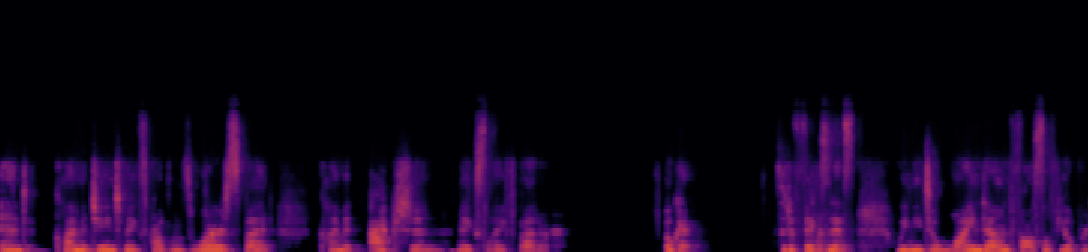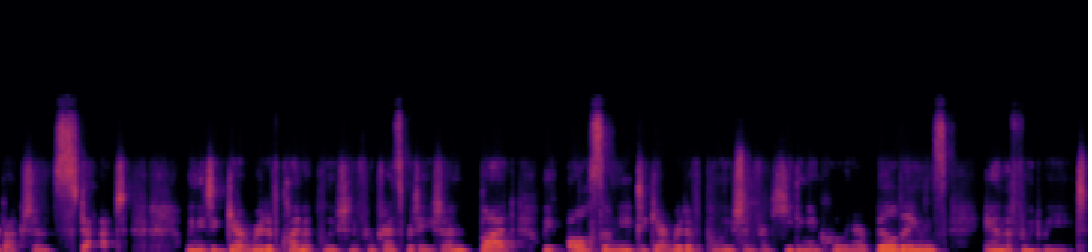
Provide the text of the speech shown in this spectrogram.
And climate change makes problems worse, but climate action makes life better. Okay, so to fix this, we need to wind down fossil fuel production stat. We need to get rid of climate pollution from transportation, but we also need to get rid of pollution from heating and cooling our buildings and the food we eat.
